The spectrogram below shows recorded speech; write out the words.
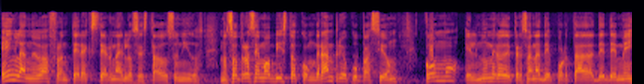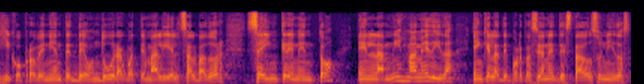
en la nueva frontera externa de los Estados Unidos. Nosotros hemos visto con gran preocupación cómo el número de personas deportadas desde México provenientes de Honduras, Guatemala y El Salvador se incrementó en la misma medida en que las deportaciones de Estados Unidos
